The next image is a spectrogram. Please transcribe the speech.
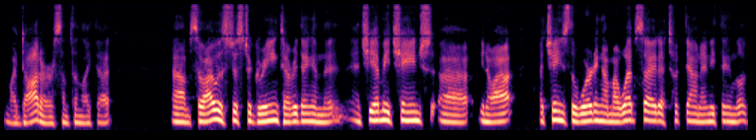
my daughter or something like that. Um, so I was just agreeing to everything, and the and she had me change. Uh, you know, I I changed the wording on my website. I took down anything that,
